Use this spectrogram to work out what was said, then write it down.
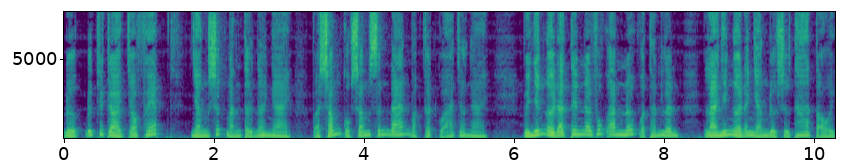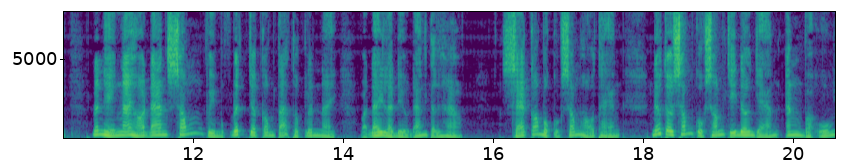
được Đức Chúa Trời cho phép nhận sức mạnh từ nơi Ngài và sống cuộc sống xứng đáng và kết quả cho Ngài. Vì những người đã tin nơi phúc âm nước và thánh linh là những người đã nhận được sự tha tội, nên hiện nay họ đang sống vì mục đích cho công tác thuộc linh này và đây là điều đáng tự hào. Sẽ có một cuộc sống hổ thẹn nếu tôi sống cuộc sống chỉ đơn giản, ăn và uống,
